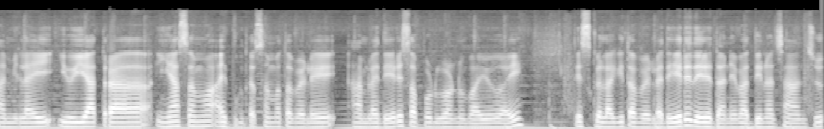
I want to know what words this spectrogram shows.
हामीलाई यो यात्रा यहाँसम्म आइपुग्दासम्म तपाईँहरूले हामीलाई धेरै सपोर्ट गर्नुभयो है। त्यसको लागि तपाईँहरूलाई धेरै धेरै धन्यवाद दिन चाहन्छु।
